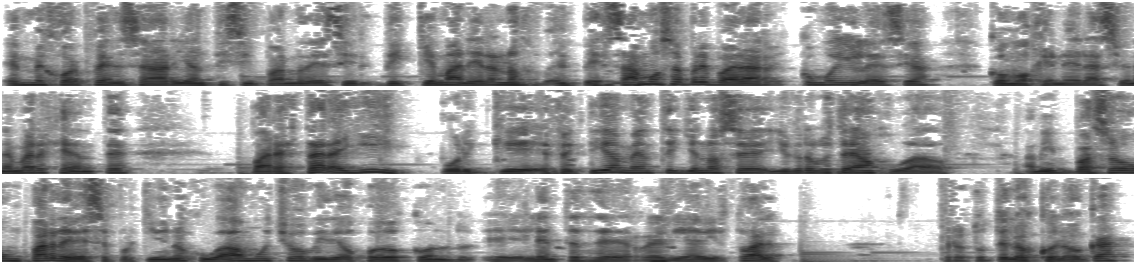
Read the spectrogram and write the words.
es mejor pensar y anticiparnos de decir de qué manera nos empezamos a preparar como iglesia, como generación emergente, para estar allí, porque efectivamente, yo no sé, yo creo que ustedes han jugado. A mí me pasó un par de veces, porque yo no he jugado muchos videojuegos con eh, lentes de realidad virtual, pero tú te los colocas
